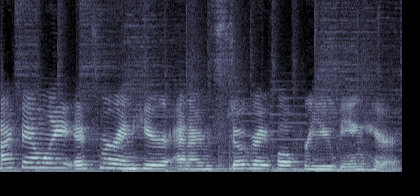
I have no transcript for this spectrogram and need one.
Hi family, it's Marin here and I'm so grateful for you being here.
